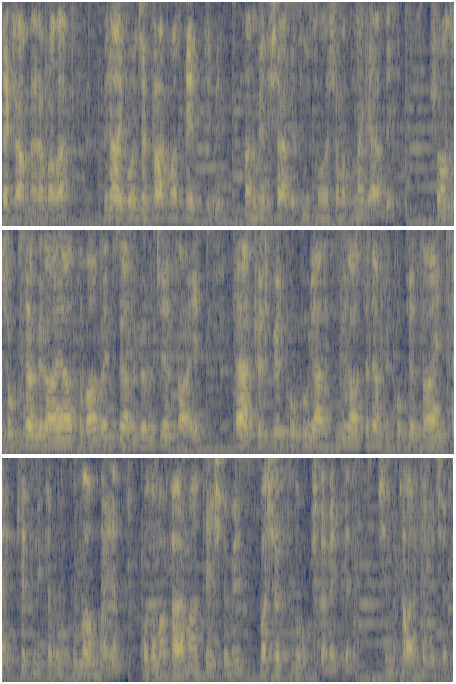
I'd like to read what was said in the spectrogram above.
Tekrar merhabalar. Bir ay boyunca fermante ettiğimiz hanım eli şerbetinin son aşamasına geldik. Şu anda çok güzel bir ayası var ve güzel bir görüntüye sahip. Eğer kötü bir koku yani sizi rahatsız eden bir kokuya sahipse kesinlikle bunu kullanmayın. O zaman fermante işlemi başarısız olmuş demektir. Şimdi tarife geçelim.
